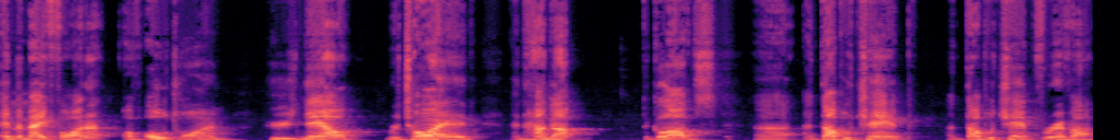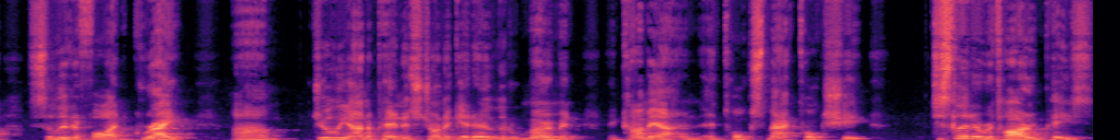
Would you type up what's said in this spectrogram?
MMA fighter of all time, who's now retired and hung up the gloves, uh, a double champ, a double champ forever, solidified, great. Um, Juliana Peña trying to get her little moment and come out and, and talk smack, talk shit. Just let her retire in peace.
